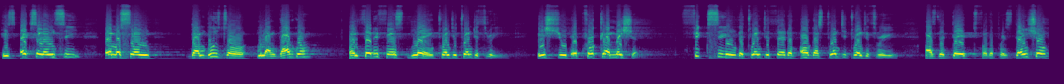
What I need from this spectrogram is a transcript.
His Excellency Emmerson Dambudzo Mnangagwa, on 31st May 2023, issued a proclamation fixing the 23rd of August 2023 as the date for the presidential,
